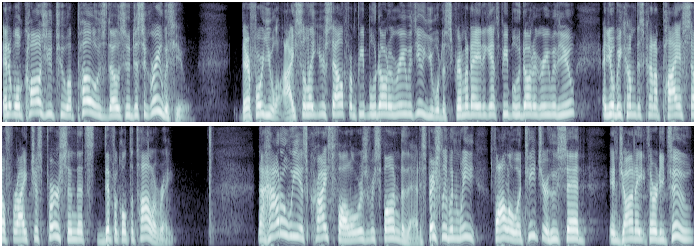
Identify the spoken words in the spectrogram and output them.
and it will cause you to oppose those who disagree with you. Therefore, you will isolate yourself from people who don't agree with you. You will discriminate against people who don't agree with you. And you'll become this kind of pious, self righteous person that's difficult to tolerate. Now, how do we as Christ followers respond to that? Especially when we follow a teacher who said in John 8 32,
